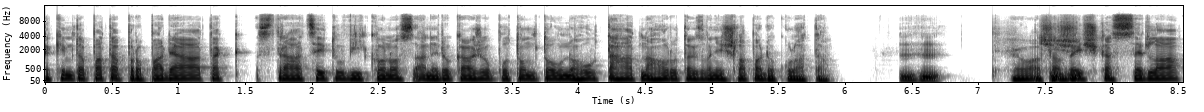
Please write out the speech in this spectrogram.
Jak jim ta pata propadá, tak ztrácejí tu výkonnost a nedokážou potom tou nohou tahat nahoru, takzvaně šlapat do kulata. Mhm. Jo, a ta Čiže- vejška sedla,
